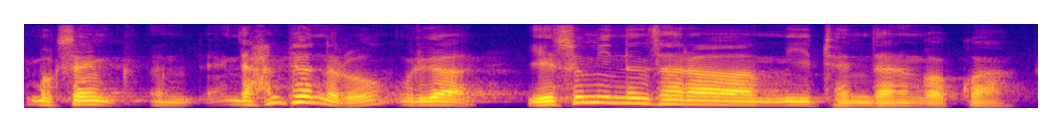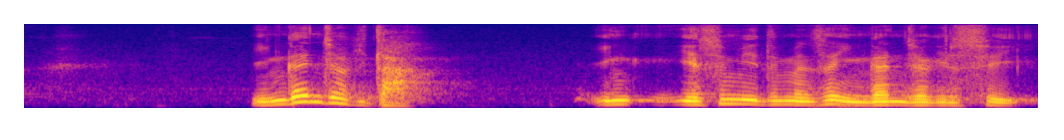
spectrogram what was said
목사님, 음, 근데 한편으로 우리가 예수 믿는 사람이 된다는 것과 인간적이다. 인- 예수 믿으면서 인간적일 수, 있-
